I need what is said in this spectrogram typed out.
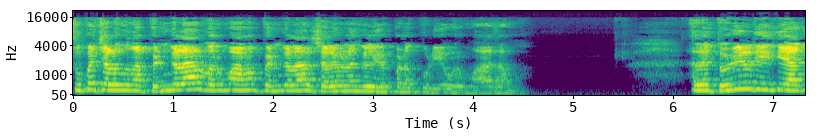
சுப செலவு தான் பெண்களால் வருமானம் பெண்களால் செலவினங்கள் ஏற்படக்கூடிய ஒரு மாதம். அதில் தொழில் ரீதியாக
